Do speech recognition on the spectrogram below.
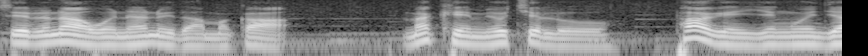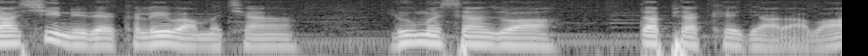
စေရနာဝန်ထမ်းတွေသာမကမတ်ခင်မျိုးချစ်လိုဖခင်ရင်ဝင်ကြားရှိနေတဲ့ကလေးပါမချမ်းလူမဆန်စွာတပ်ဖြတ်ခဲ့ကြတာပါ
